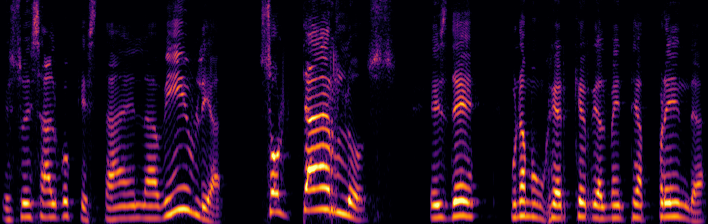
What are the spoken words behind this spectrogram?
Eso es algo que está en la Biblia. Soltarlos es de una mujer que realmente aprenda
